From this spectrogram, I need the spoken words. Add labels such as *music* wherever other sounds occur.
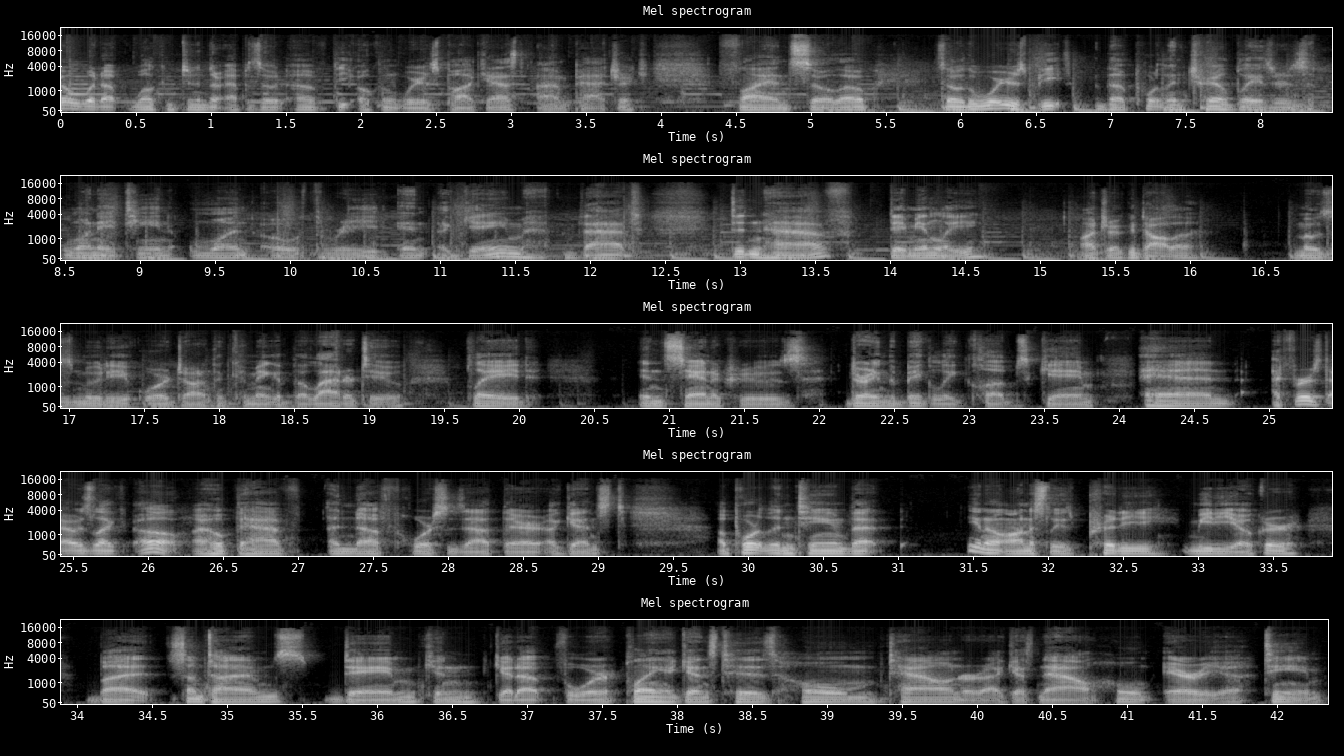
Yo, what up? Welcome to another episode of the Oakland Warriors podcast. I'm Patrick, flying solo. So, the Warriors beat the Portland Trailblazers 118 103 in a game that didn't have Damion Lee, Andre Iguodala, Moses Moody, or Jonathan Kuminga. The latter two played in Santa Cruz during the big league clubs game. And at first I was like, oh, I hope they have enough horses out there against a Portland team that, you know, honestly is pretty mediocre. But sometimes Dame can get up for playing against his hometown, or I guess now home area team.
